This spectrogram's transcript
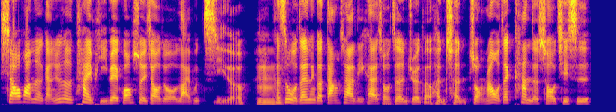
消化那个感觉，真的太疲惫，光睡觉就来不及了。嗯，可是我在那个当下离开的时候，真的觉得很沉重。然后我在看的时候，其实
